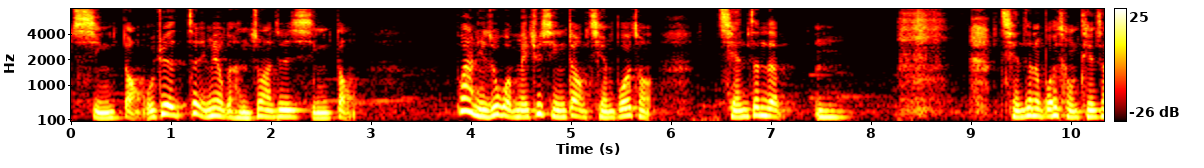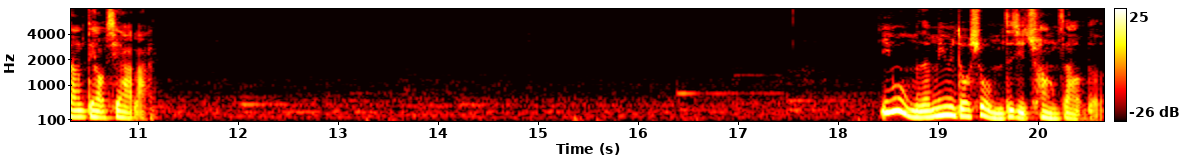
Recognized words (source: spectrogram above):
行动。我觉得这里面有个很重要，就是行动。不然你如果没去行动，钱不会从钱真的，嗯，钱真的不会从天上掉下来。因为我们的命运都是我们自己创造的，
